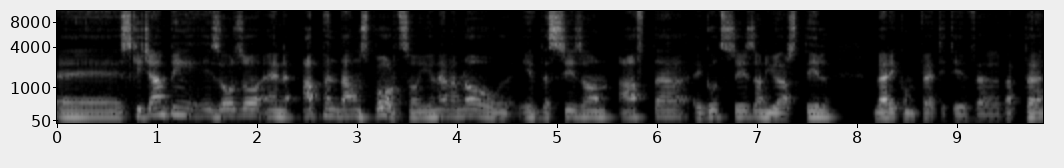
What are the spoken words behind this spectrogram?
uh, ski jumping is also an up and down sport so you never know if the season after a good season you are still very competitive uh, but uh,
